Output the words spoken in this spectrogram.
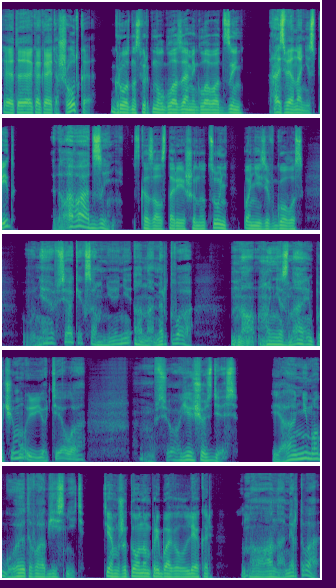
«Это какая-то шутка?» — грозно сверкнул глазами глава Цзинь. «Разве она не спит?» «Глава Цзинь», — сказал старейшина Цунь, понизив голос. «Вне всяких сомнений она мертва. Но мы не знаем, почему ее тело все еще здесь. Я не могу этого объяснить», — тем же тоном прибавил лекарь. «Но она мертва».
